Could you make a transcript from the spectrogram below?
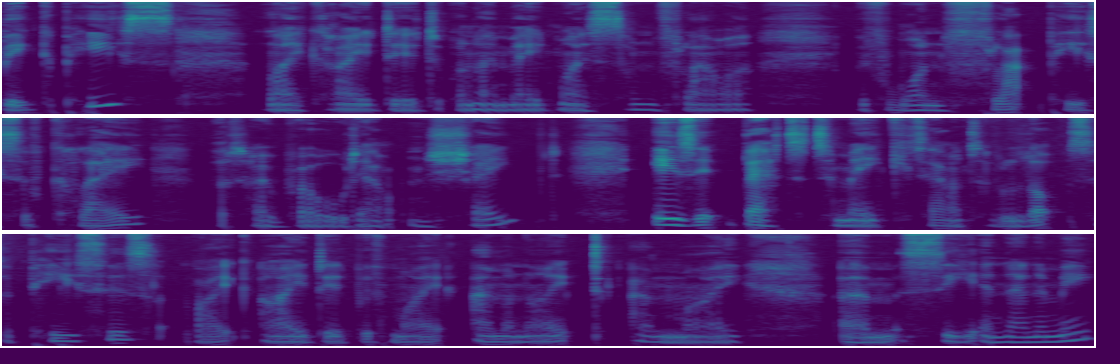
big piece like I did when I made my sunflower with one flat piece of clay that I rolled out and shaped? Is it better to make it out of lots of pieces like I did with my ammonite and my um, sea anemone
